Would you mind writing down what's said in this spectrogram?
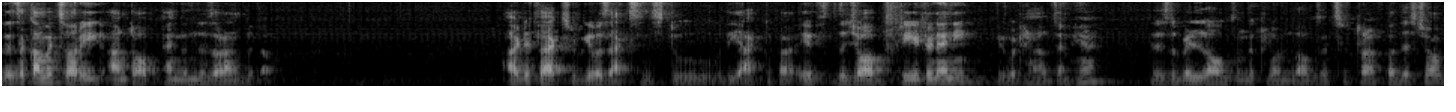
there's a commit, sorry, on top, and then there's a run below. Artifacts would give us access to the active. If the job created any, we would have them here. There's the build logs and the clone logs, etc. for this job.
